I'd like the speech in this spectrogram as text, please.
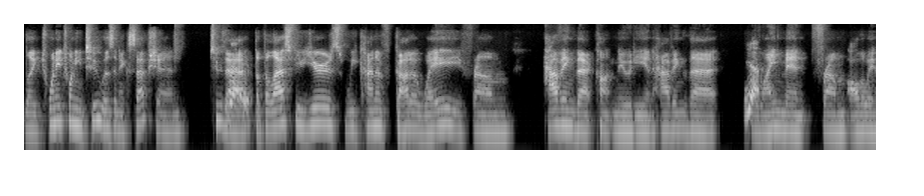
like 2022 was an exception to that. Right. But the last few years, we kind of got away from having that continuity and having that yeah. alignment from all the way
